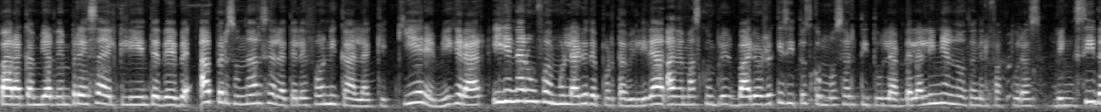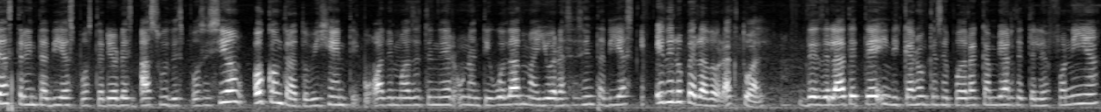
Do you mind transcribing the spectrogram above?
Para cambiar de empresa, el cliente debe apersonar a la telefónica a la que quiere migrar y llenar un formulario de portabilidad, además cumplir varios requisitos como ser titular de la línea, no tener facturas vencidas 30 días posteriores a su disposición o contrato vigente, además de tener una antigüedad mayor a 60 días en el operador actual. Desde la ATT indicaron que se podrá cambiar de telefonía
